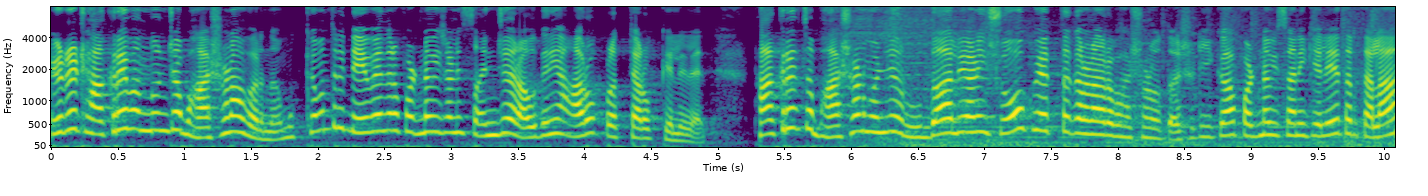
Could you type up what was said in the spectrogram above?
इकडे ठाकरे बंधूंच्या भाषणावरनं मुख्यमंत्री देवेंद्र फडणवीस आणि संजय राऊत यांनी आरोप प्रत्यारोप केलेले आहेत. ठाकरेंचं भाषण म्हणजे रुदाली आणि शोक व्यक्त करणारं भाषण होतं. अशी टीका फडणवीसांनी केली आहे तर त्याला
